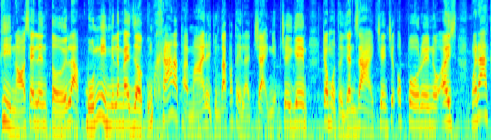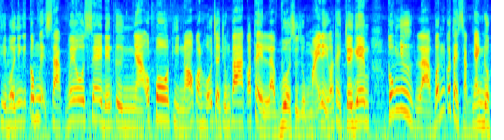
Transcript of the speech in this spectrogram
thì nó sẽ lên tới là 4000 mAh cũng khá là thoải mái để chúng ta có thể là trải nghiệm chơi game trong một thời gian dài trên chiếc Oppo Reno Ace. Ngoài ra thì với những cái công nghệ sạc VOC đến từ nhà Oppo thì nó còn hỗ trợ chúng ta có thể là vừa sử dụng máy để có thể chơi game cũng như là vẫn có thể sạc nhanh được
